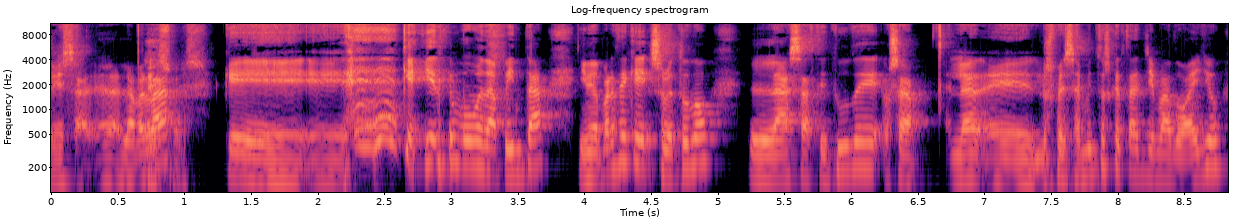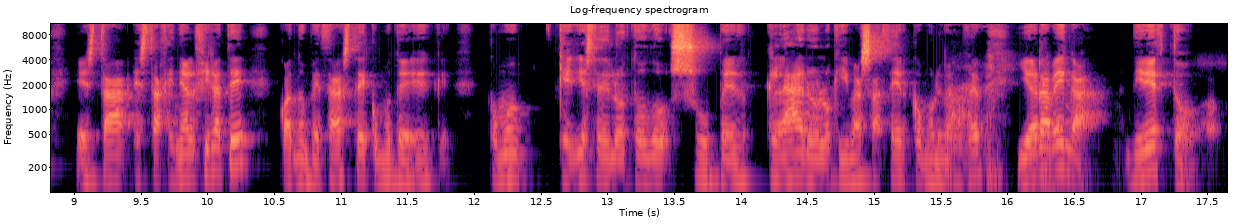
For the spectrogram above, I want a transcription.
besa. La verdad que, eh, que, tiene muy buena pinta y me parece que sobre todo las actitudes, o sea, eh, los pensamientos que te han llevado a ello está, está genial. Fíjate cuando empezaste, cómo, te, cómo querías tenerlo todo súper claro lo que ibas a hacer, cómo lo ibas a hacer y ahora venga, directo,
